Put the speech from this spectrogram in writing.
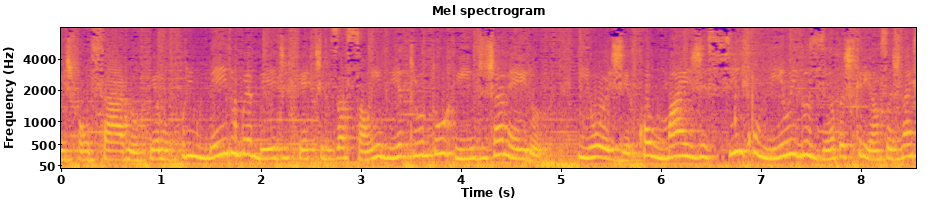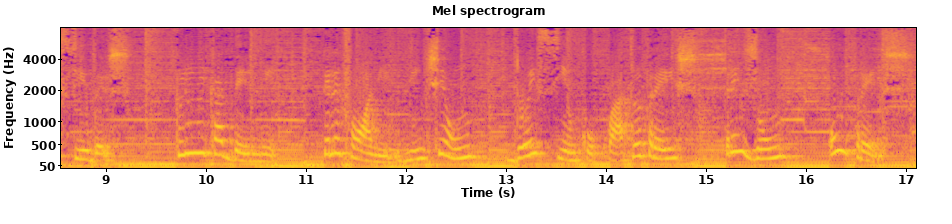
responsável pelo primeiro bebê de fertilização in vitro do Rio de Janeiro. E hoje, com mais de 5.200 crianças nascidas. Clínica dele. Telefone 21 2543 3113.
